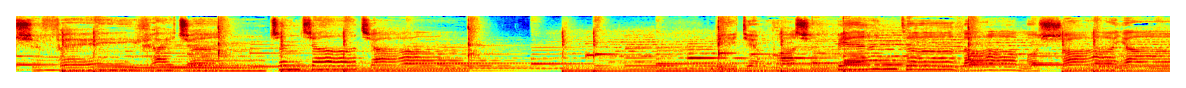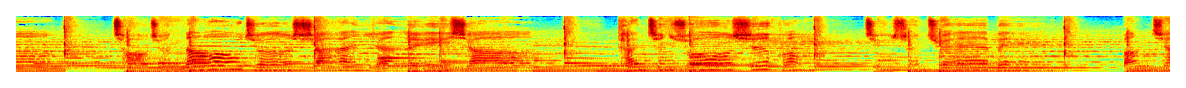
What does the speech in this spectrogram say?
是非，还真真假假。你电话声变得那么沙哑，吵着闹着潸然泪下，坦诚说实话，精神却被绑架。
